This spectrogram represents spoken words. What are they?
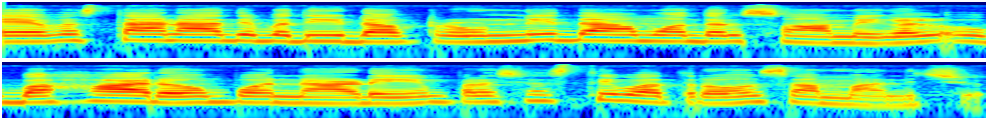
ദേവസ്ഥാനാധിപതി ഡോക്ടർ ഉണ്ണി ദാമോദർ സ്വാമികൾ ഉപഹാരവും പൊന്നാടയും പ്രശസ്തി പത്രവും സമ്മാനിച്ചു.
